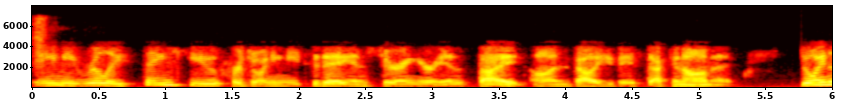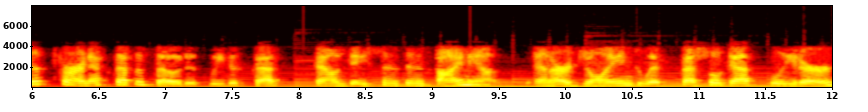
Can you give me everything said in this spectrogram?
Amy, really thank you for joining me today and sharing your insight on value-based economics. Join us for our next episode as we discuss foundations in finance and are joined with special guest leader,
